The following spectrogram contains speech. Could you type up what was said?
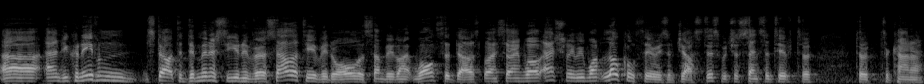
Uh, and you can even start to diminish the universality of it all, as somebody like Walzer does, by saying, well, actually, we want local theories of justice, which are sensitive to, to, to kind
